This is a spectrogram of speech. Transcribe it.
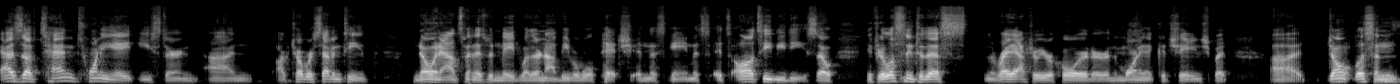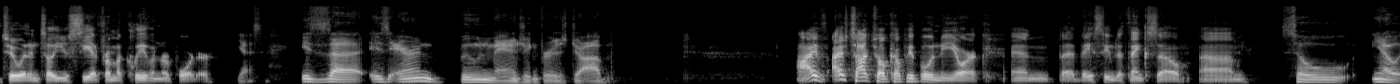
as of ten twenty eight Eastern on October seventeenth, no announcement has been made whether or not Bieber will pitch in this game. It's it's all TBD. So if you're listening to this right after we record or in the morning, it could change. But uh, don't listen to it until you see it from a Cleveland reporter. Yes. Is uh, is Aaron Boone managing for his job? I've I've talked to a couple people in New York, and they seem to think so. Um, so you know,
